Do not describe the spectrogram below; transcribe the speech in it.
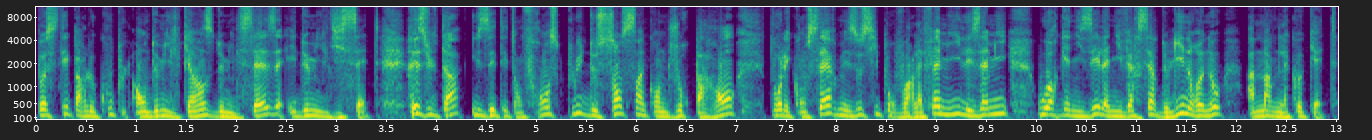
postés par le couple en 2015, 2016 et 2017. Résultat, ils étaient en France plus de 150 jours par an pour les concerts, mais aussi pour voir la famille, les amis ou organiser l'anniversaire de Lynn Renault à Marne-la-Coquette.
